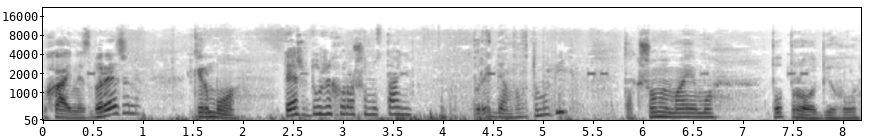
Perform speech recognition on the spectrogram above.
охайне збережене. Кермо теж в дуже хорошому стані. Перейдемо в автомобіль. Так, що ми маємо по пробігу?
